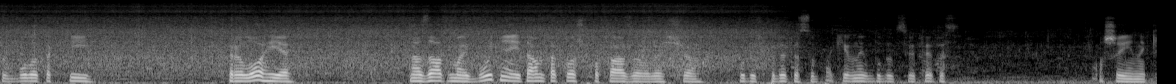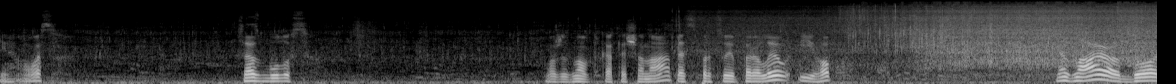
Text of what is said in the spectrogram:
то було такий трилогія назад в майбутнє і там також показували, що будуть ходити собаки, в них будуть світитись ошейники. Ось. Все збулося. Може знов така тишина, десь працює перелив і гоп. Не знаю, до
